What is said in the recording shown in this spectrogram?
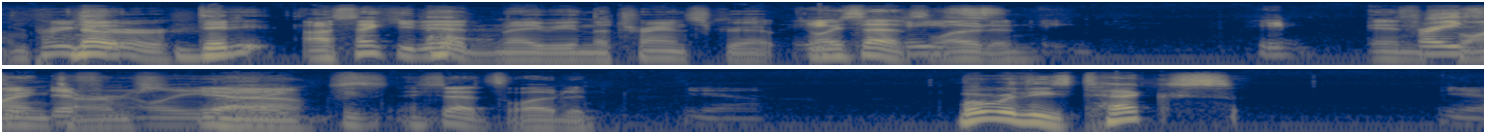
I'm pretty No, sure. did he? I think he did maybe in the transcript. Oh, he said it's loaded. He, he in phrased slang it terms. differently. Yeah, like, He's- he said it's loaded. yeah, What were these texts? yeah.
